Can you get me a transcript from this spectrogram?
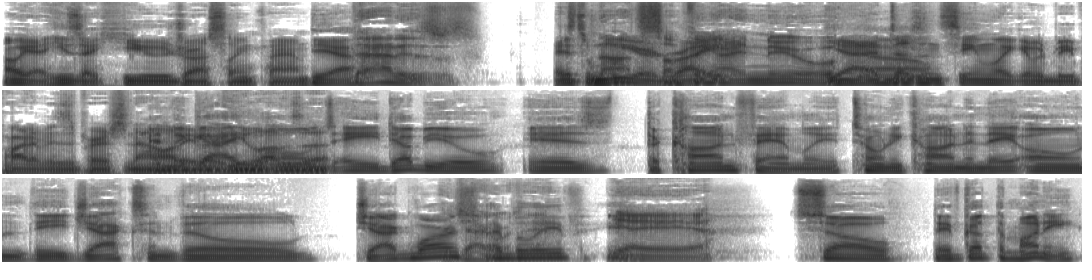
Oh yeah, he's a huge wrestling fan. yeah, that is It's not weird, something right? I knew. yeah, No. it doesn't seem like it would be part of his And personality. the guy he who loves owns it. AEW is the Khan family, Tony Khan, and they own the Jacksonville Jaguars, I believe. Yeah, yeah, yeah. So they've got the money.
